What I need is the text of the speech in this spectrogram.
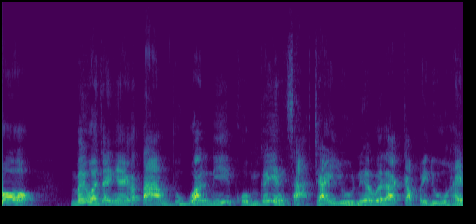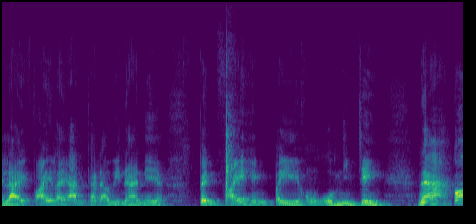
ก็ ไม่ว่าจะยังไงก็ตามทุกวันนี้ผมก็ยังสะใจอยู่เนี่ยเวลากลับไปดูไฮไลท์ไฟท์ไรอันกับดาวินฮานี่ยเป็นไฟท์แห่งปีของโอมจริงๆนะฮะก็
